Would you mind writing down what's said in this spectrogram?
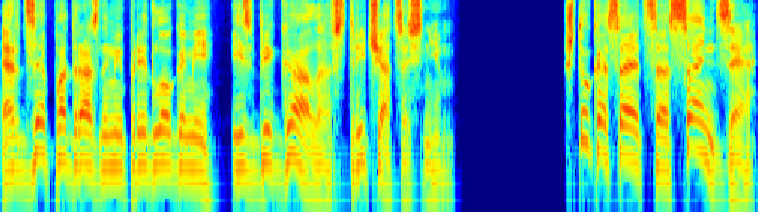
Эрдзе под разными предлогами избегала встречаться с ним. Что касается Саньдзе,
